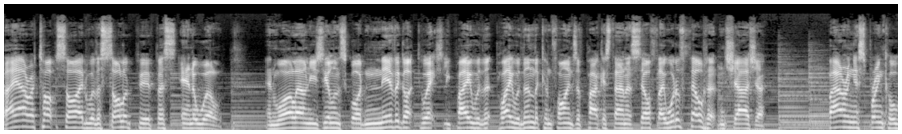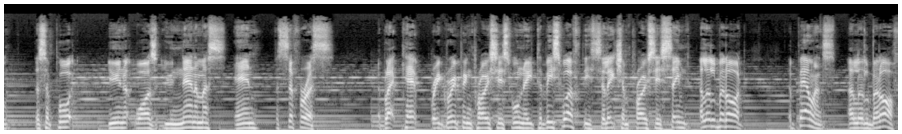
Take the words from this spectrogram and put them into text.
They are a top side with a solid purpose and a will. And while our New Zealand squad never got to actually play, with it, play within the confines of Pakistan itself, they would have felt it in Sharjah. Barring a sprinkle, the support unit was unanimous and vociferous. The black cap regrouping process will need to be swift. The selection process seemed a little bit odd, the balance a little bit off.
